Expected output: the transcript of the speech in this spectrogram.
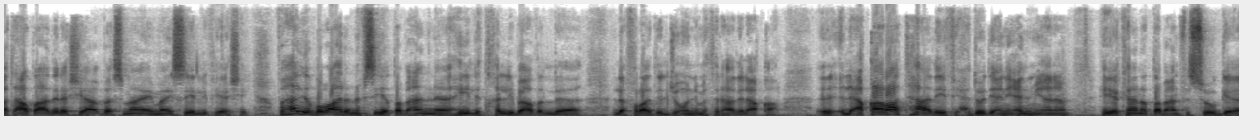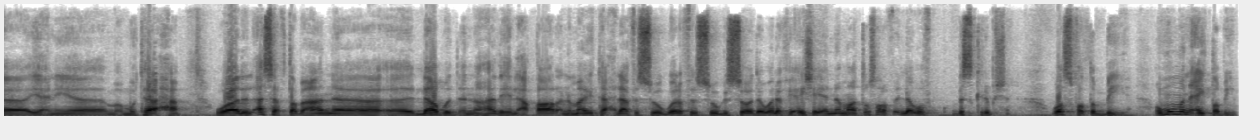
أتعاطى هذه الأشياء بس ما ما يصير لي فيها شيء. فهذه الظواهر النفسية طبعا هي اللي تخلي بعض ال- الأفراد يلجؤون لمثل هذا العقار. العقارات هذه في حدود يعني علمي أنا هي كانت طبعا في السوق آه، يعني آه، متاحة. وللأسف طبعا آه، لابد أن هذه العقار انه ما يتاح لا في السوق ولا في السوق السوداء ولا في أي شيء انه ما تصرف إلا وفق بسكريبشن وصفة طبية ومو من أي طبيب.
